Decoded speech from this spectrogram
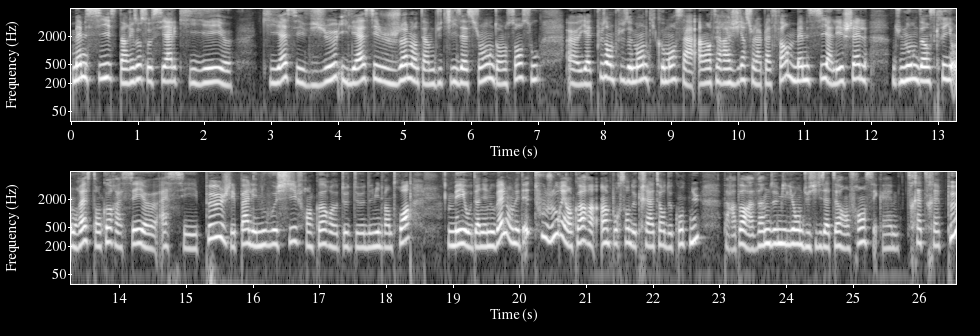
même si c'est un réseau social qui est... Euh, qui est assez vieux, il est assez jeune en termes d'utilisation, dans le sens où euh, il y a de plus en plus de monde qui commence à, interagir sur la plateforme, même si à l'échelle du nombre d'inscrits, on reste encore assez, euh, assez peu. J'ai pas les nouveaux chiffres encore euh, de, de 2023. Mais aux dernières nouvelles, on était toujours et encore à 1% de créateurs de contenu par rapport à 22 millions d'utilisateurs en France, c'est quand même très très peu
